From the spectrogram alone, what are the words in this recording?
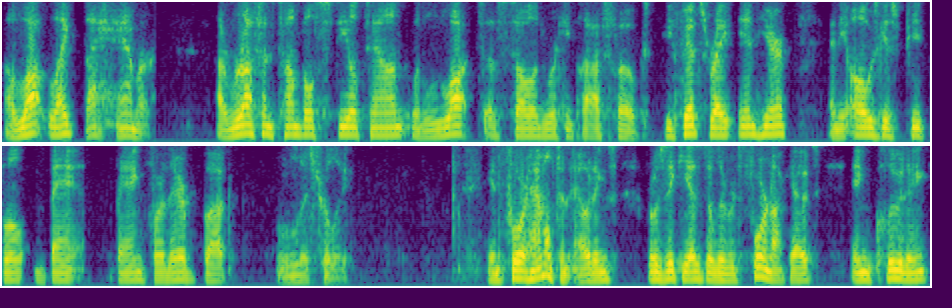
a lot like the Hammer, a rough and tumble steel town with lots of solid working class folks. He fits right in here and he always gives people bang, bang for their buck, literally. In four Hamilton outings, Rozicki has delivered four knockouts including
